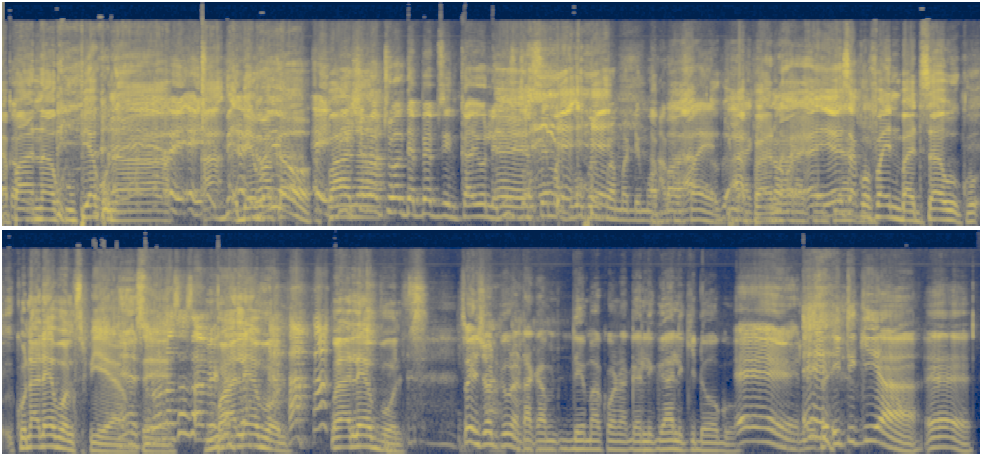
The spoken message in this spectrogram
hapana pia kuna Hey, hey, hey, hey, hey, yes, ako fine, but sa kuna levels pia kuna level kuna levels. So in short pia unataka dema kona galigali kidogo. Eh, itikia eh. Mad- like- like- karibuni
